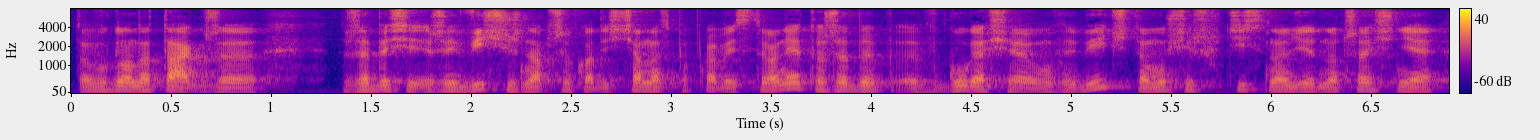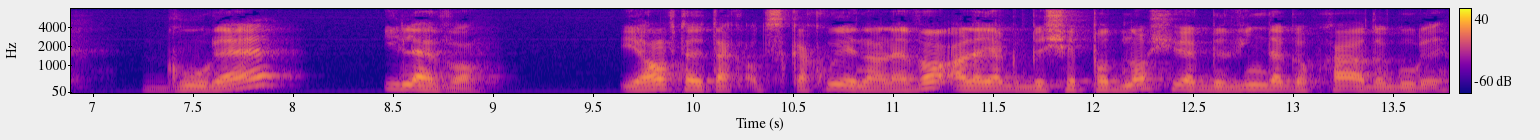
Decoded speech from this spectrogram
to wygląda tak, że żeby się, jeżeli wisisz na przykład i ściana jest po prawej stronie, to żeby w górę się wybić, to musisz wcisnąć jednocześnie górę i lewo. I on wtedy tak odskakuje na lewo, ale jakby się podnosił, jakby winda go pchała do góry.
